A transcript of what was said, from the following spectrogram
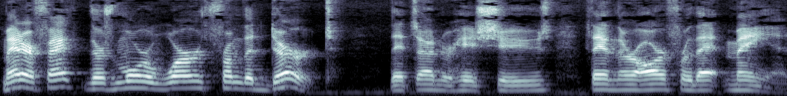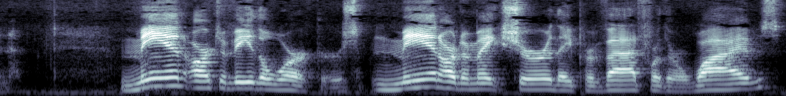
Matter of fact, there's more worth from the dirt that's under his shoes than there are for that man. Men are to be the workers. Men are to make sure they provide for their wives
